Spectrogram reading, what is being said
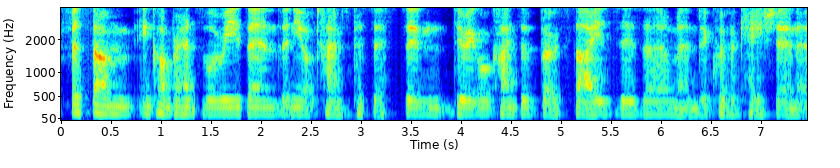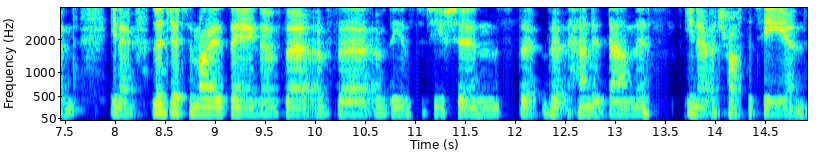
for some incomprehensible reason, the New York Times persists in doing all kinds of both sidesism and equivocation, and you know, legitimizing of the of the of the institutions that that handed down this you know atrocity, and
